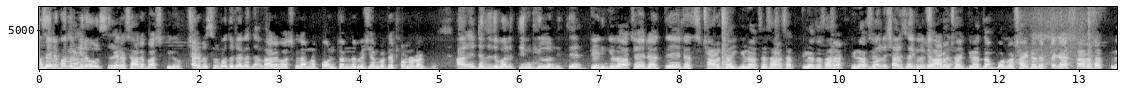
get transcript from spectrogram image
আচ্ছা, এটা কত কিলো বলছে? এটা সাড়ে পাঁচ কিলো। সাড়ে পাঁচ কিলো কত টাকা দাম? সাড়ে পাঁচ কিলো আমরা পঞ্চান্ন বেশি আমরা তেপ্পান্ন রাখব। আর এটা যদি বলে তিন কিলো নিতে? তিন কিলো আছে এটা এটা সাড়ে ছয় কিলো আছে সাড়ে সাত কিলো আছে সাড়ে আট কিলো আছে। সাড়ে ছয় কিলো সাড়ে ছয় কিলোর দাম পড়বে ষাট হাজার টাকা সাড়ে সাত কিলো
